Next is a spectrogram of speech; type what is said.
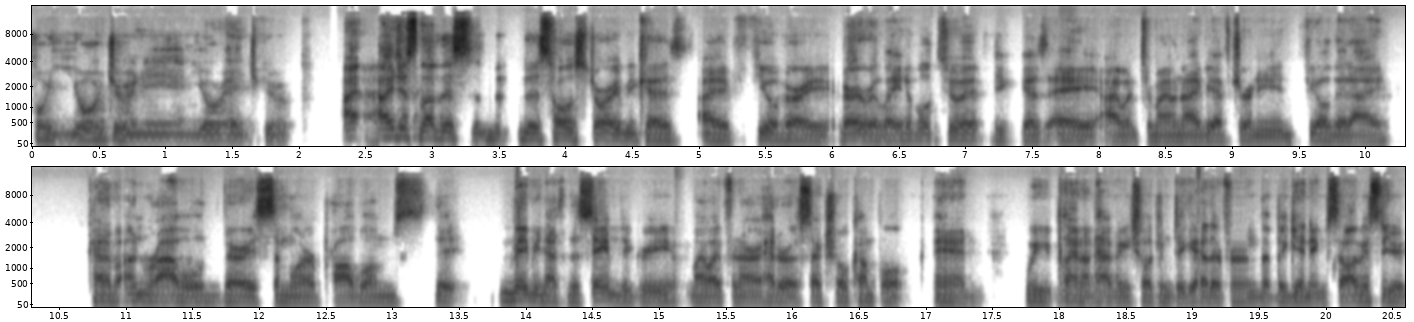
for your journey and your age group. I, I just love this this whole story because I feel very very relatable to it because a I went through my own IVF journey and feel that I kind of unraveled very similar problems that maybe not to the same degree. My wife and I are a heterosexual couple, and we plan on having children together from the beginning. So obviously, your,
